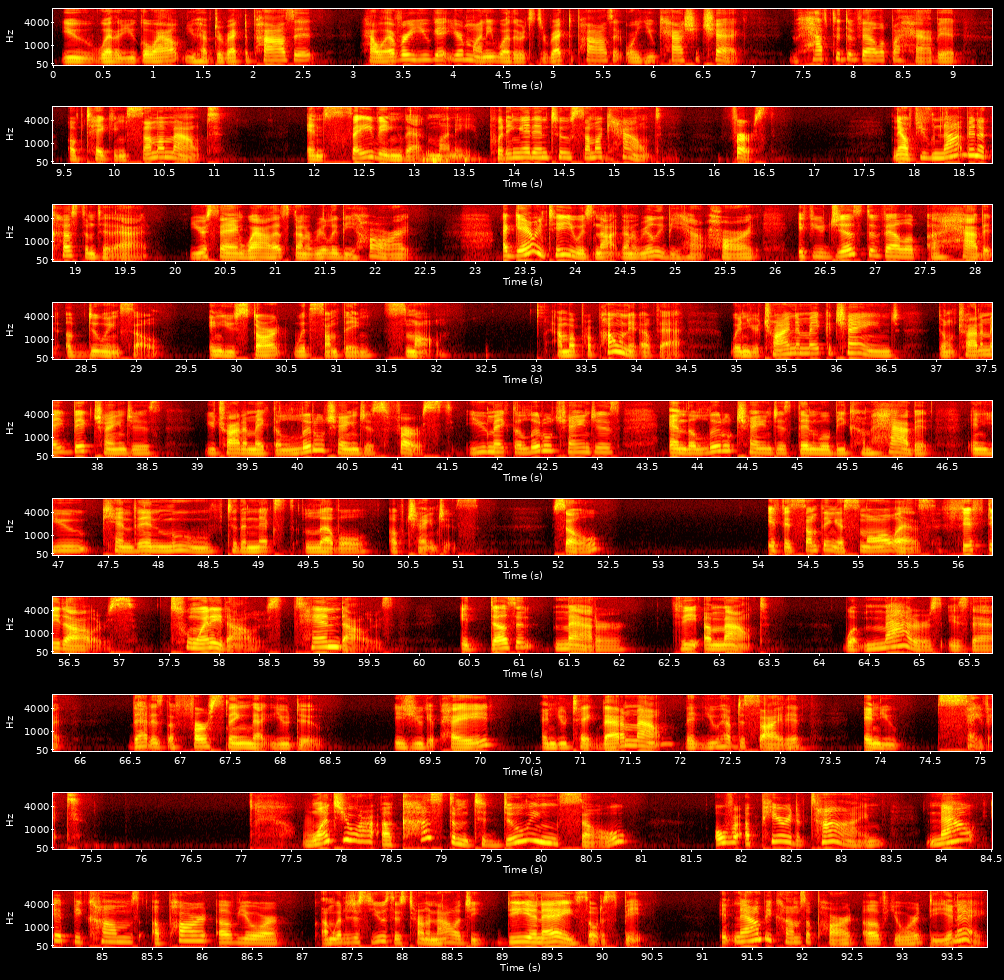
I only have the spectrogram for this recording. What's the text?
You whether you go out, you have direct deposit, however you get your money, whether it's direct deposit or you cash a check, you have to develop a habit of taking some amount and saving that money, putting it into some account first. Now, if you've not been accustomed to that, you're saying, wow, that's going to really be hard. I guarantee you it's not going to really be hard if you just develop a habit of doing so and you start with something small. I'm a proponent of that. When you're trying to make a change, don't try to make big changes. You try to make the little changes first. You make the little changes, and the little changes then will become habit, and you can then move to the next level of changes. So, if it's something as small as $50, $20, $10, it doesn't matter the amount. What matters is that that is the first thing that you do is you get paid and you take that amount that you have decided and you save it. Once you are accustomed to doing so over a period of time, now it becomes a part of your, I'm going to just use this terminology, DNA, so to speak it now becomes a part of your DNA.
